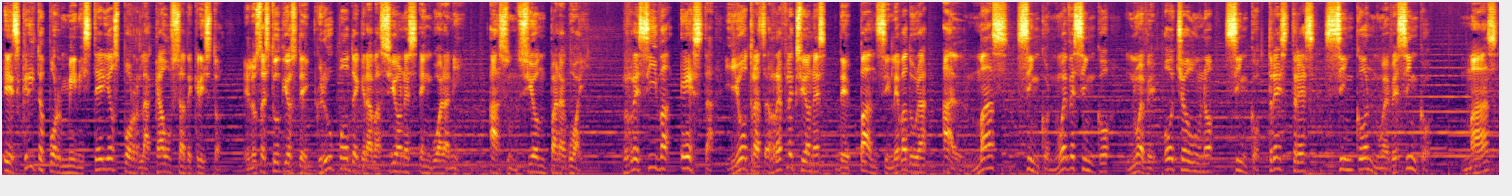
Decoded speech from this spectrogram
Escrito por Ministerios por la Causa de Cristo, en los estudios de Grupo de Grabaciones en Guaraní, Asunción, Paraguay. Reciba esta y otras reflexiones de Pan sin levadura al más 595 981-533-595 más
